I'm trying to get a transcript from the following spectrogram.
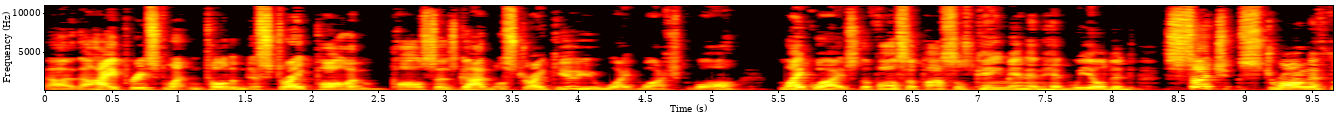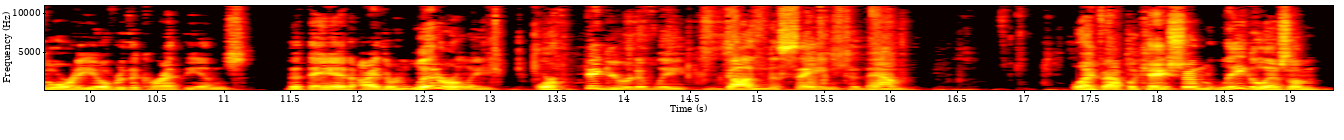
uh, the high priest went and told him to strike Paul, and Paul says, God will strike you, you whitewashed wall. Likewise, the false apostles came in and had wielded such strong authority over the Corinthians that they had either literally or figuratively done the same to them. Life application legalism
